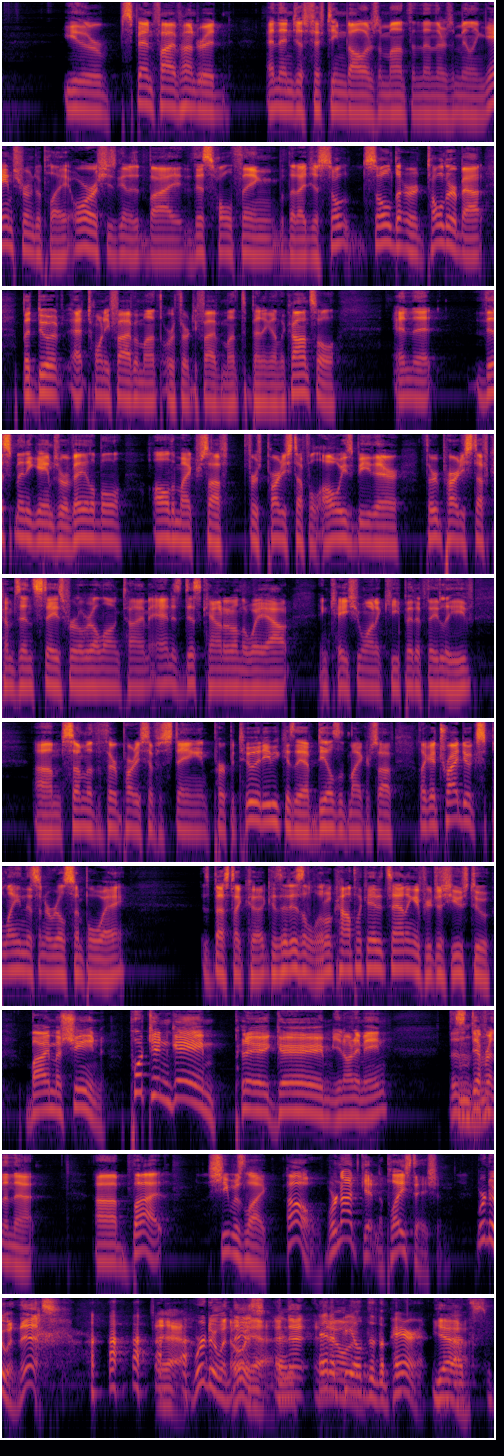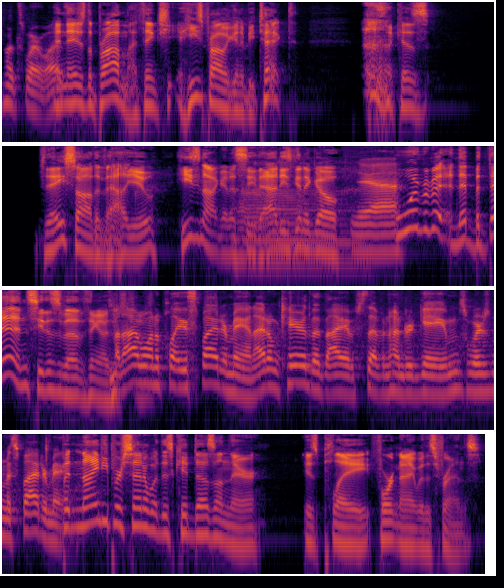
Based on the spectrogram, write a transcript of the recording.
either spend 500 and then just $15 a month and then there's a million games for him to play or she's going to buy this whole thing that I just sold sold or told her about but do it at 25 a month or 35 a month depending on the console and that this many games are available. All the Microsoft first party stuff will always be there. Third party stuff comes in, stays for a real long time, and is discounted on the way out in case you want to keep it if they leave. Um, some of the third party stuff is staying in perpetuity because they have deals with Microsoft. Like I tried to explain this in a real simple way as best I could because it is a little complicated sounding if you're just used to buy machine, put in game, play game. You know what I mean? This is mm-hmm. different than that. Uh, but she was like, "Oh, we're not getting a PlayStation." we're doing this. yeah, we're doing oh, this. Oh, yeah. and that it and now- appealed to the parent. Yeah. that's that's where it was. And there's the problem. I think she, he's probably going to be ticked because they saw the value. He's not going to see that. He's going to go, ah. yeah. "What about-" and then- but then see, this is the other thing I was. But I want to play Spider Man. I don't care that I have 700 games. Where's my Spider Man? But ninety percent of what this kid does on there is play Fortnite with his friends.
